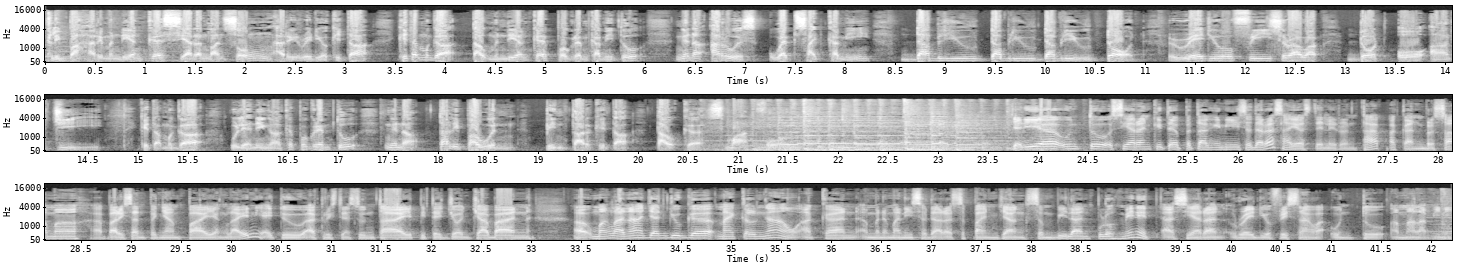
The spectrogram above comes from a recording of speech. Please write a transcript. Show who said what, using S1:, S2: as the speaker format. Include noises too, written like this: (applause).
S1: Kelimpah hari mendiang ke siaran langsung hari radio kita. Kita megak tahu mendiang ke program kami itu ngena arus website kami www.radiofreesarawak.org. Kita megak boleh ningal ke program tu ngena tali pawun pintar kita tahu ke smartphone.
S2: Jadi uh, untuk siaran kita petang ini, saudara saya Stanley Rentap akan bersama uh, barisan penyampai yang lain iaitu uh, Christian Suntai, Peter John Caban, uh, Umang Lana dan juga Michael Ngau akan uh, menemani saudara sepanjang 90 minit uh, siaran Radio Free Sarawak untuk uh, malam ini.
